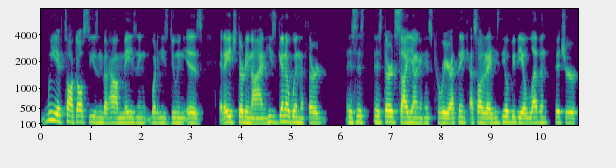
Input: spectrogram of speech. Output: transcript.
we have talked all season about how amazing what he's doing is at age 39. He's gonna win the third his his, his third Cy Young in his career. I think I saw today he's he'll be the 11th pitcher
